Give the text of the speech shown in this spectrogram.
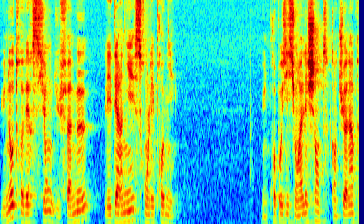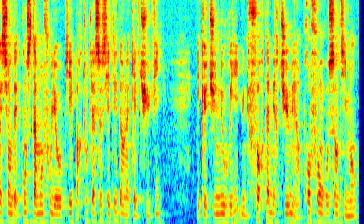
Une autre version du fameux Les derniers seront les premiers. Une proposition alléchante quand tu as l'impression d'être constamment foulé aux pieds par toute la société dans laquelle tu vis et que tu nourris une forte amertume et un profond ressentiment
